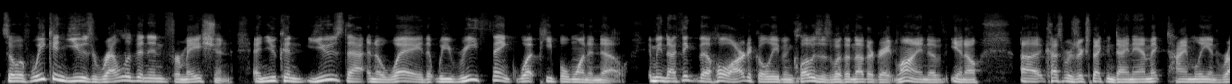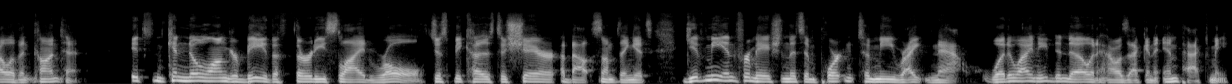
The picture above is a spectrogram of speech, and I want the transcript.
So if we can use relevant information and you can use that in a way that we rethink what people want to know. I mean, I think the whole article even closes with another great line of, you know, uh, customers are expecting dynamic, timely, and relevant content. It can no longer be the 30 slide roll just because to share about something. It's give me information that's important to me right now what do I need to know and how is that going to impact me?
